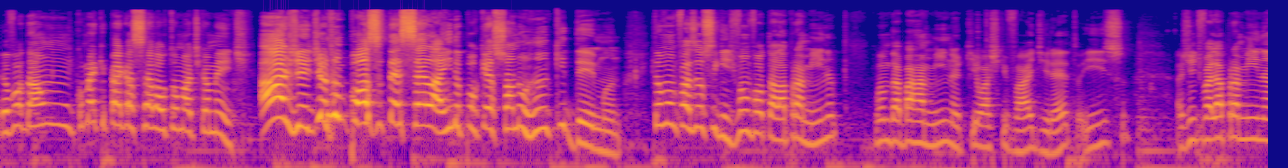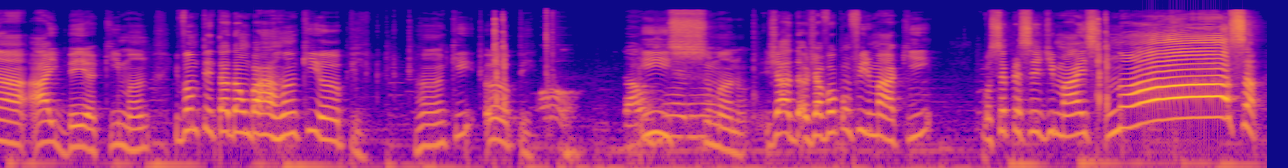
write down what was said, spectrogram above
Eu vou dar um... Como é que pega a cela automaticamente? Ah, gente, eu não posso ter cela ainda porque é só no rank D, mano. Então vamos fazer o seguinte. Vamos voltar lá pra mina. Vamos dar barra mina aqui. Eu acho que vai direto. Isso. A gente vai lá pra mina A e B aqui, mano. E vamos tentar dar um barra rank up. Rank up. Oh, um Isso, mano. Já, já vou confirmar aqui. Você precisa de mais... Nossa!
